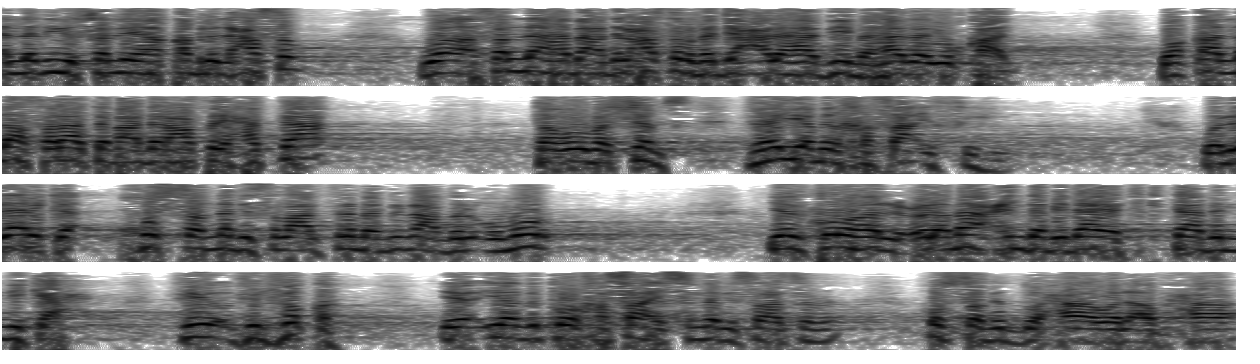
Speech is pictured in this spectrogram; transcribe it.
الذي يصليها قبل العصر. وصلاها بعد العصر فجعلها ديمة هذا يقال. وقال لا صلاة بعد العصر حتى تغرب الشمس. فهي من خصائصه. ولذلك خص النبي صلى الله عليه وسلم ببعض الأمور يذكرها العلماء عند بداية كتاب النكاح. في, في الفقه يذكر خصائص النبي صلى الله عليه وسلم. خص بالضحى والأضحى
